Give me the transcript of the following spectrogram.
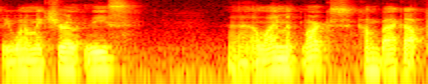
So you wanna make sure that these uh, alignment marks come back up.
